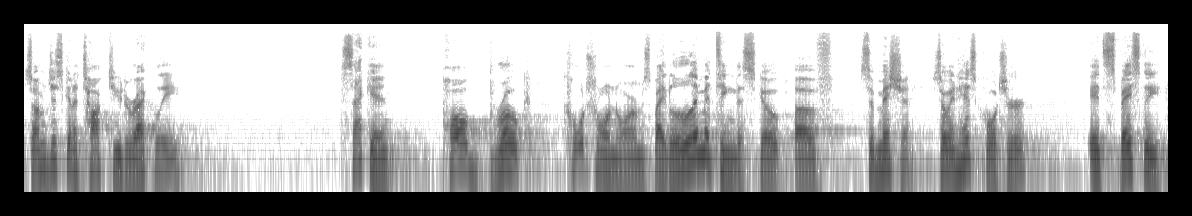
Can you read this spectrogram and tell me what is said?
So I'm just going to talk to you directly. Second, Paul broke cultural norms by limiting the scope of submission. So in his culture, it's basically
